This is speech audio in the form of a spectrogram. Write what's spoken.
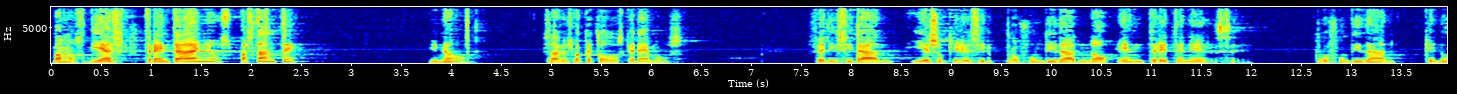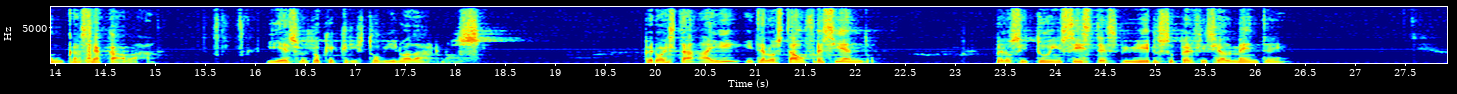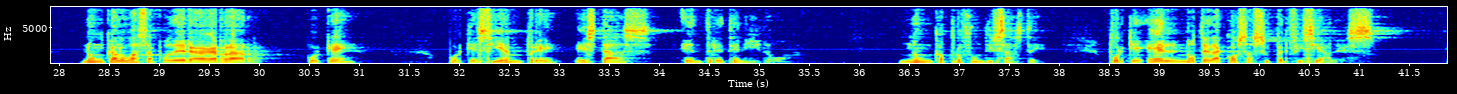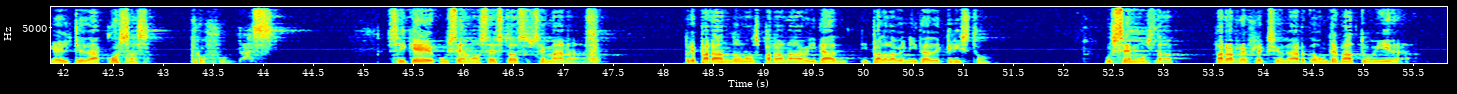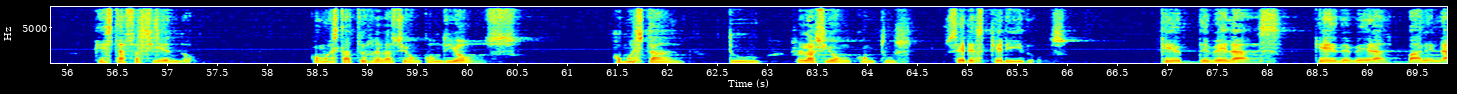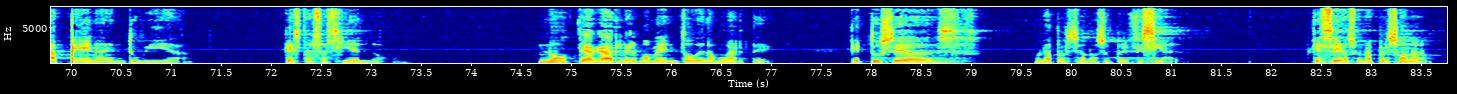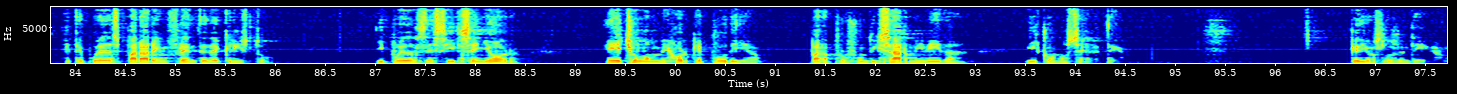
Vamos, 10, 30 años, bastante. Y no. ¿Sabes lo que todos queremos? Felicidad, y eso quiere decir profundidad, no entretenerse. Profundidad que nunca se acaba. Y eso es lo que Cristo vino a darnos. Pero está ahí y te lo está ofreciendo. Pero si tú insistes vivir superficialmente, nunca lo vas a poder agarrar. ¿Por qué? Porque siempre estás entretenido. Nunca profundizaste. Porque Él no te da cosas superficiales. Él te da cosas profundas. Así que usemos estas semanas preparándonos para la Navidad y para la venida de Cristo, usémosla para reflexionar. ¿Dónde va tu vida? ¿Qué estás haciendo? ¿Cómo está tu relación con Dios? ¿Cómo está tu relación con tus seres queridos? ¿Qué de veras, qué de veras vale la pena en tu vida? ¿Qué estás haciendo? No te agarre el momento de la muerte, que tú seas una persona superficial, que seas una persona que te puedes parar enfrente de Cristo y puedas decir, Señor, he hecho lo mejor que podía para profundizar mi vida y conocerte. Que Dios los bendiga.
